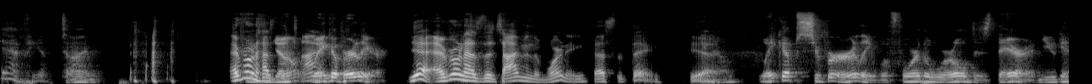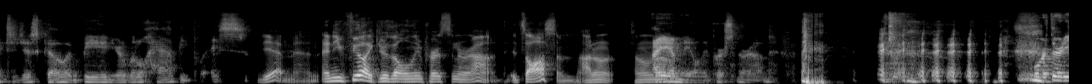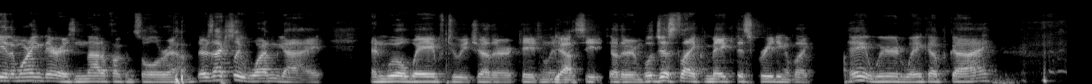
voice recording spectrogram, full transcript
yeah. If you got the time, Everyone If has the time. wake up earlier. Yeah, everyone has the time in the morning. That's the thing. You Yeah. know, wake up super early before the world is there, and you get to just go and be in your little happy place. Yeah, man. And you feel like you're the only person around. It's awesome. I don't I don't know. I am the only person around. 4:30 in the morning, there is not a fucking soul around. There's actually one guy, and we'll wave to each other occasionally Yeah. when we see each other, and we'll just like make this greeting of like, "Hey, weird wake up guy,"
